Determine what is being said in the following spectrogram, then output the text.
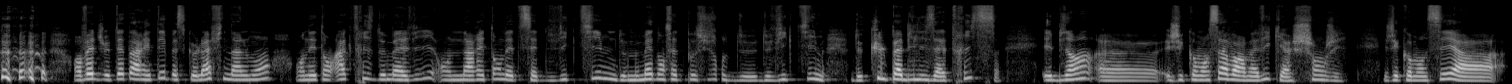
en fait, je vais peut-être arrêter parce que là, finalement, en étant actrice de ma vie, en arrêtant d'être cette victime, de me mettre dans cette posture de, victime, de culpabilisatrice, eh bien, euh, j'ai commencé à avoir ma vie qui a changé. J'ai commencé à,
